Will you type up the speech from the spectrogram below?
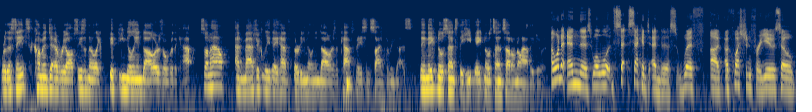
where the Saints come into every off season, they're like fifty million dollars over the cap somehow, and magically they have thirty million dollars of cap space and sign three guys. They make no sense. The Heat make no sense. I don't know how they do it. I want to end this. Well, well, se- second to end this with uh, a question for you. So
